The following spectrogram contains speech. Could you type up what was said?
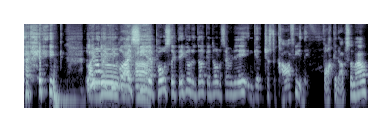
like you know how many dude, people I see uh, that post like they go to Dunkin' Donuts every day and get just a coffee and they fuck it up somehow.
